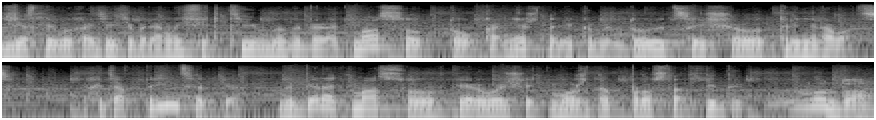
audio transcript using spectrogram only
Если вы хотите прям эффективно набирать массу, то, конечно, рекомендуется еще тренироваться. Хотя, в принципе, набирать массу в первую очередь можно просто от еды. Ну да.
